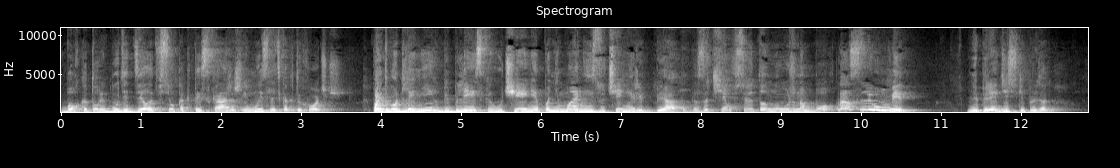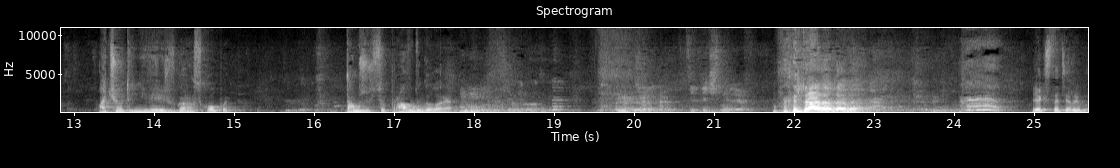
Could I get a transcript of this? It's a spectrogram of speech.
Бог, который будет делать все, как ты скажешь, и мыслить, как ты хочешь. Поэтому для них библейское учение, понимание, изучение, ребята, да зачем все это нужно? Бог нас любит. Мне периодически прилетают, а что, ты не веришь в гороскопы? Там же всю правду говорят. Типичный лев. Да, да, да, да. Я, кстати, рыба.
